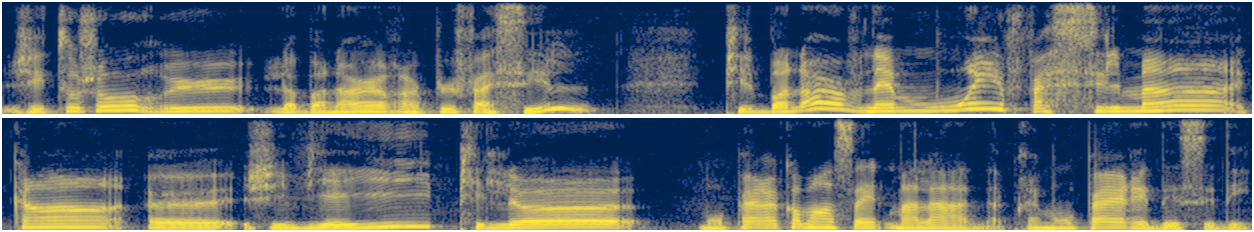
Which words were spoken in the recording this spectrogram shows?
j'ai toujours eu le bonheur un peu facile. Puis le bonheur venait moins facilement quand euh, j'ai vieilli. Puis là, mon père a commencé à être malade. Après, mon père est décédé.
